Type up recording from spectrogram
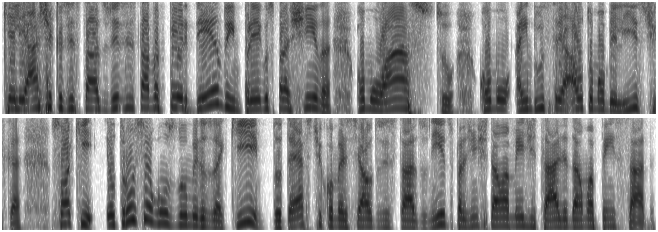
que ele acha que os Estados Unidos estavam perdendo empregos para a China, como o aço, como a indústria automobilística. Só que eu trouxe alguns números aqui do déficit comercial dos Estados Unidos para a gente dar uma meditada e dar uma pensada.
